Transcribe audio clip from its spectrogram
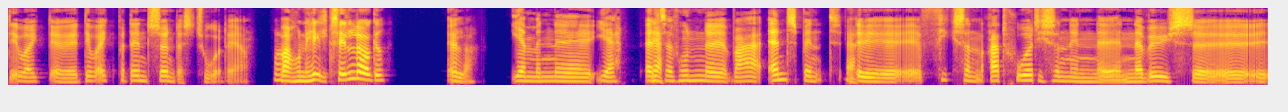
Det, var ikke, øh, det var ikke på den søndagstur der. Var hun helt tillukket? Eller? Jamen, øh, ja. Altså, ja. hun øh, var anspændt, ja. øh, fik sådan ret hurtigt sådan en øh, nervøs øh,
